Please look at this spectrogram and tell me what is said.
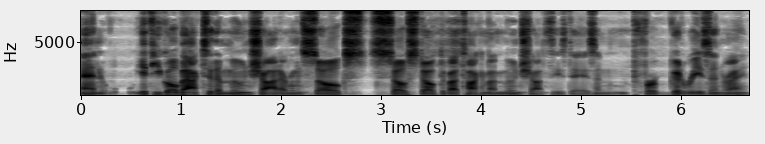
And if you go back to the moonshot, everyone's so so stoked about talking about moonshots these days, and for good reason, right?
